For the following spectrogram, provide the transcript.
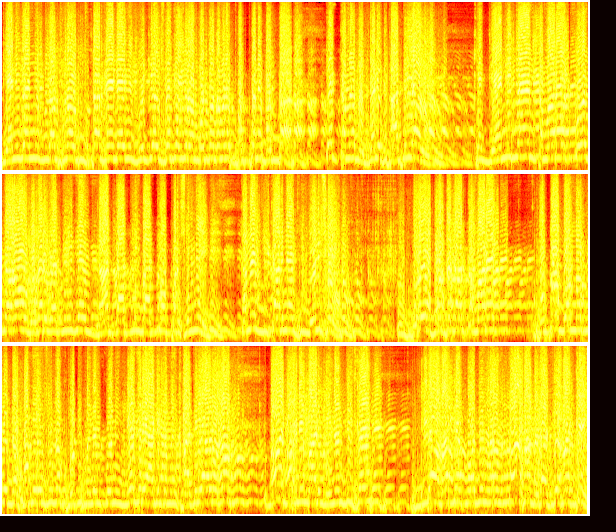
જ્ઞાનીબેનની ગુલાબસનો વિસ્તાર છે એટલે એની જે છે કે જો તમને ફક્ત ને ફક્ત એક તમને બધાની ખાતરી આવો કે જ્ઞાનીબેન તમારે કોઈ દાડો વગર વર્તી કે જાત જાતની વાતમાં પડશે નહીં. તમે વિચારનાથી બોલશો, તો કોઈ સો તમારે ખોટો ગામમાં કોઈ કે છું તો ખોટી મદદ કોઈની નેગરે આડી તમે ખાતરી આવો છો? બસ ઘણી મારી વિનંતી છે બીજા હાથે ત્રણ હા બધા જે હાથ. જઈ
